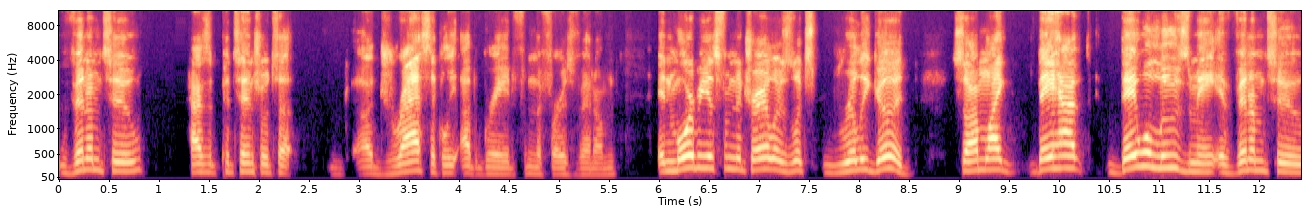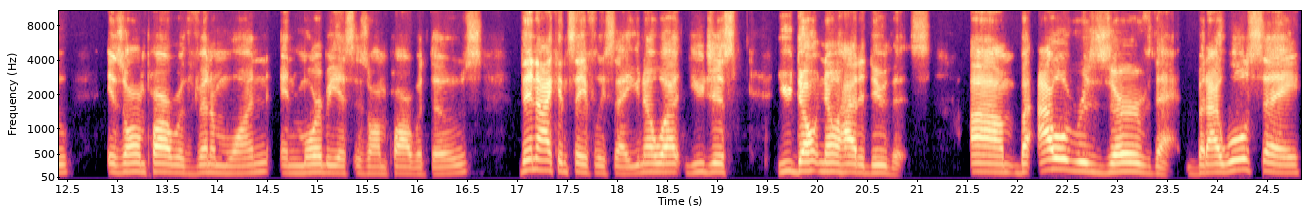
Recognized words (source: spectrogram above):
Venom 2 has a potential to uh, drastically upgrade from the first Venom. And Morbius from the trailers looks really good. So I'm like, they have they will lose me if Venom 2 is on par with Venom 1 and Morbius is on par with those. Then I can safely say, you know what, you just you don't know how to do this. Um, but I will reserve that. But I will say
